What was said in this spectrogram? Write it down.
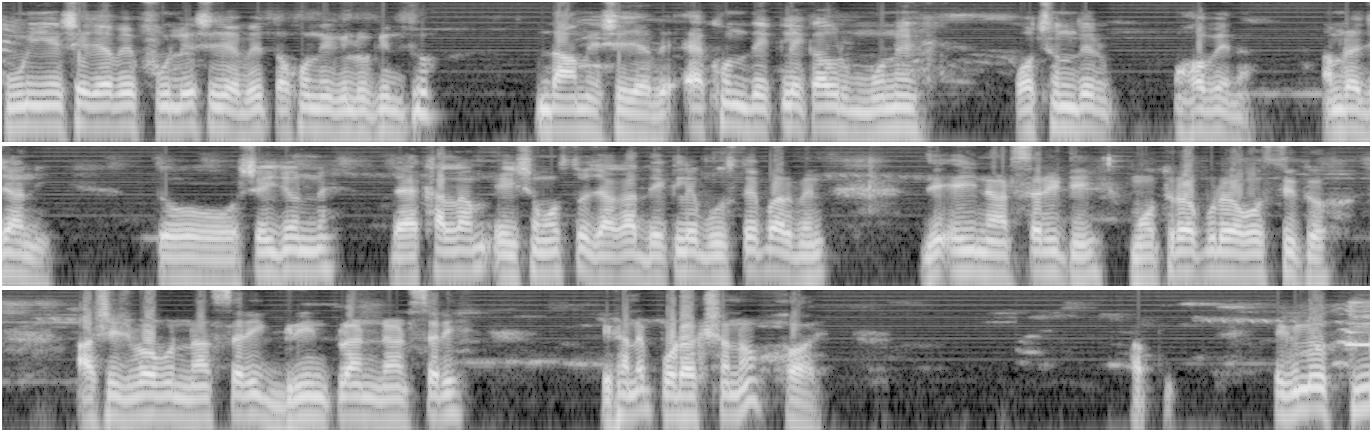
কুঁড়ি এসে যাবে, ফুল এসে যাবে, তখন এগুলো কিন্তু দাম এসে যাবে। এখন দেখলে কারোর মনে পছন্দের হবে না, আমরা জানি। তো সেই জন্যে দেখালাম এই সমস্ত জায়গা দেখলে বুঝতে পারবেন যে এই নার্সারিটি মথুরাপুরে অবস্থিত। আশিসবাবুর নার্সারি, গ্রিন প্লান্ট নার্সারি, এখানে প্রোডাকশানও হয়। এগুলো কি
